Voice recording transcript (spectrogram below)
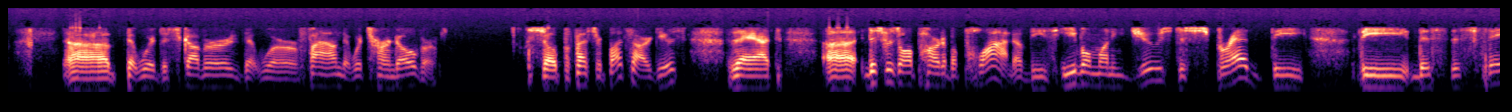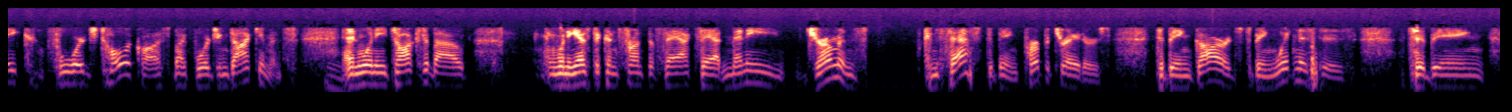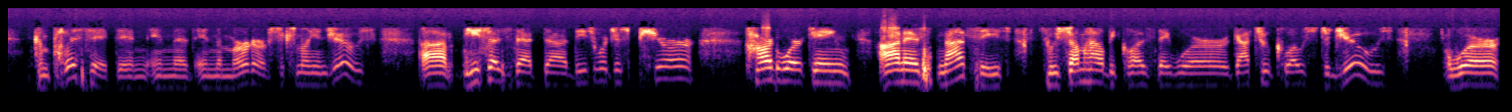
uh, that were discovered, that were found, that were turned over. So Professor Butz argues that uh, this was all part of a plot of these evil money Jews to spread the the this this fake forged Holocaust by forging documents. Mm. And when he talks about when he has to confront the fact that many Germans confessed to being perpetrators, to being guards, to being witnesses, to being complicit in in the in the murder of six million Jews. Um, he says that uh, these were just pure, hardworking, honest Nazis who somehow, because they were got too close to Jews, were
